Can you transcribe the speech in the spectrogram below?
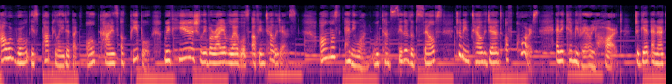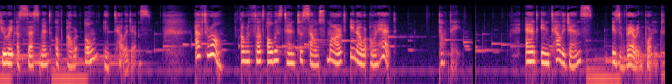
Our world is populated by all kinds of people with hugely varied levels of intelligence. Almost anyone would consider themselves to be intelligent, of course, and it can be very hard to get an accurate assessment of our own intelligence. After all, our thoughts always tend to sound smart in our own head, don't they? And intelligence is very important,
